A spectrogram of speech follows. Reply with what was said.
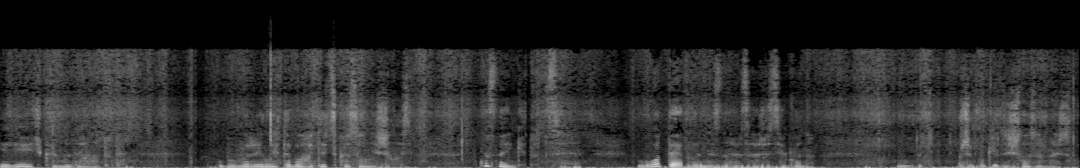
Яєчко йому дала тут. Бо варили, та багатецька залишилась. Вкусненьке тут все. Було тепле, не знаю зараз, як воно. Мабуть, вже поки дійшла замерзла.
